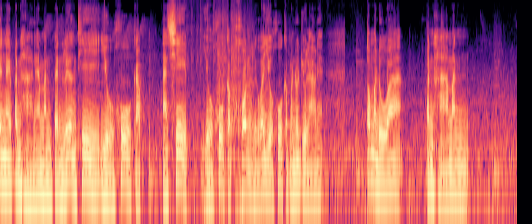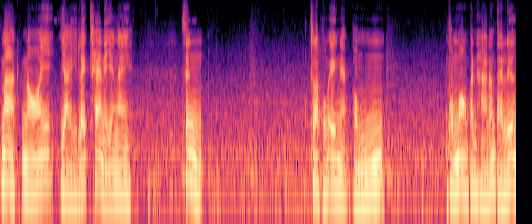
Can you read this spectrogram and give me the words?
ยังไงปัญหาเนี่ยมันเป็นเรื่องที่อยู่คู่กับอาชีพ อยู่คู่กับคนหรือว่าอยู่คู่กับมนุษย์อยู่แล้วเนี่ย ต้องมาดูว่าปัญหามันมากน้อยใหญ่เล็กแค่ไหนยังไง ซึ่งสำหรับผมเองเนี่ยผมผมมองปัญหาตั้งแต่เรื่อง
